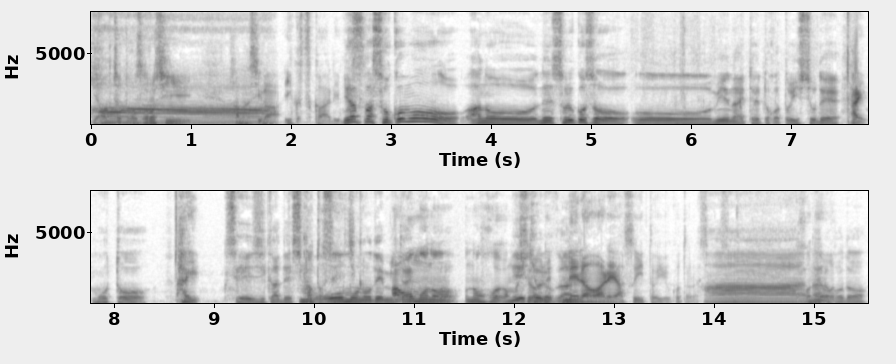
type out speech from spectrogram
いやちょっと恐ろしい話がいくつかありますやっぱそこもあの、ね、それこそお見えない手とかと一緒で、はい、元、はい政治家で、しかも大物でみたいな。大物の方がむしろ、ね、狙われやすいということらしいです、ああ、なるほど。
